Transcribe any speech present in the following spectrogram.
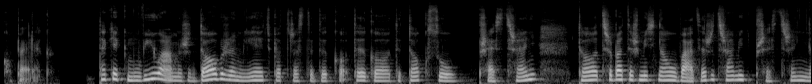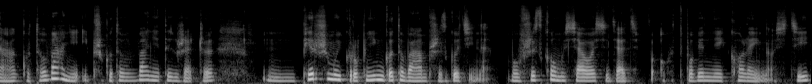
koperek. Tak jak mówiłam, że dobrze mieć podczas tego, tego detoksu przestrzeń, to trzeba też mieć na uwadze, że trzeba mieć przestrzeń na gotowanie i przygotowywanie tych rzeczy. Mm, pierwszy mój krupnik gotowałam przez godzinę, bo wszystko musiało się dziać w odpowiedniej kolejności,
